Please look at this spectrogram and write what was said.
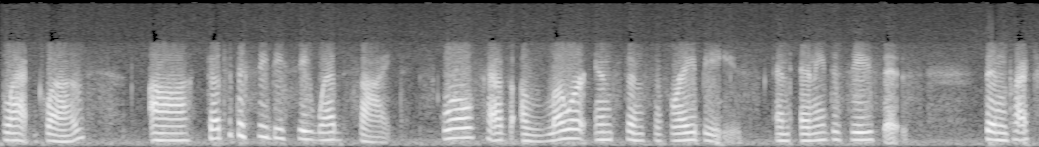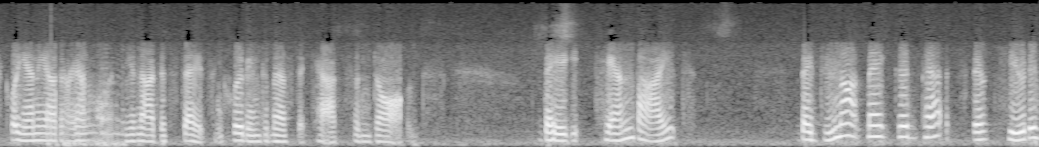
black gloves. Uh, go to the CDC website squirrels have a lower instance of rabies and any diseases than practically any other animal in the United States, including domestic cats and dogs. They can bite. They do not make good pets. They're cute as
